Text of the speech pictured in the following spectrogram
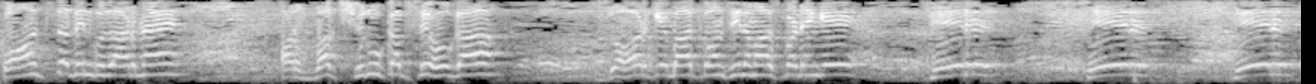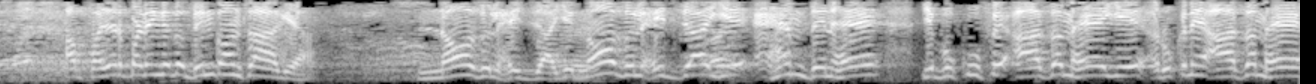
کون سا دن گزارنا ہے؟ اور وقت شروع کب سے ہوگا؟ ظہر کے بعد کون سی نماز پڑھیں گے؟ پھر پھر پھر۔ اب فجر پڑھیں گے تو دن کون سا آ گیا؟ نو ذوالحجہ یہ نو ذوالحجہ یہ اہم دن ہے یہ وقوف اعظم ہے یہ رکن اعظم ہے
